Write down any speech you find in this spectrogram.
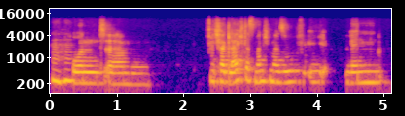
Mhm. Und ähm, ich vergleiche das manchmal so, wie wenn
